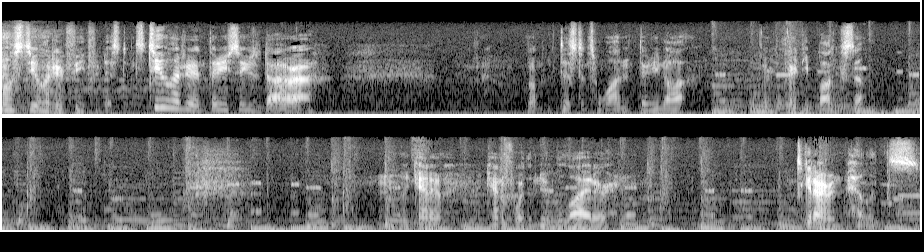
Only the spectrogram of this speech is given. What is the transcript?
Almost 200 feet for distance. 236 Dara. Well, distance 1, 30 dot, 30 bucks, so. Hmm, I can't, can't afford the new glider. Let's get iron pellets.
